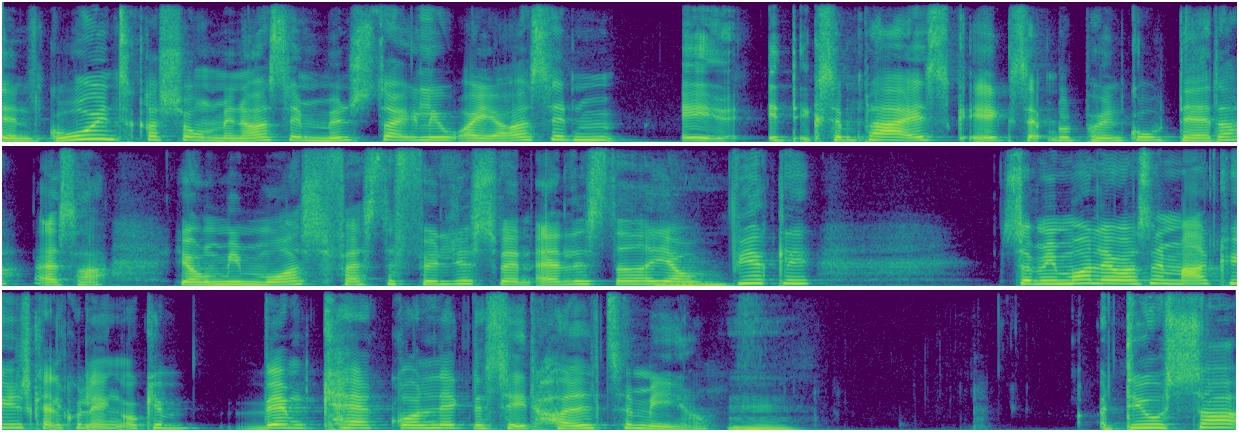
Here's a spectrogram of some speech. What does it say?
den gode integration, men også en mønsterelev, og jeg er også et, et, et eksemplarisk eksempel på en god datter. Altså, jeg jo min mors faste følgesvend alle steder. Jeg er jo virkelig... Så min mor laver sådan en meget kynisk kalkulering. Okay, hvem kan grundlæggende set holde til mere? Mm. Og det er jo så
